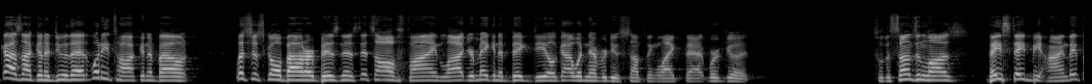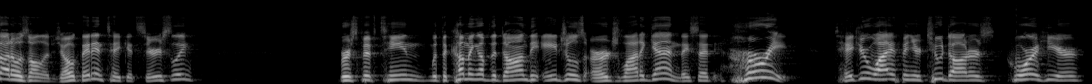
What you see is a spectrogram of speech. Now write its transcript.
God's not going to do that. What are you talking about? Let's just go about our business. It's all fine, Lot. You're making a big deal. God would never do something like that. We're good. So the sons in laws, they stayed behind. They thought it was all a joke. They didn't take it seriously. Verse 15, with the coming of the dawn, the angels urged Lot again. They said, Hurry, take your wife and your two daughters who are here,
